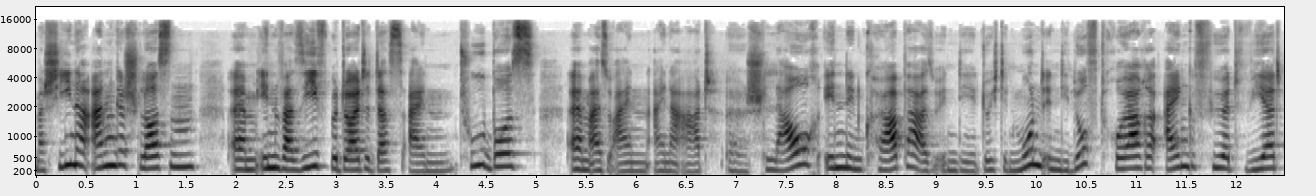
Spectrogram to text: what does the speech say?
Maschine angeschlossen. Ähm, invasiv bedeutet das ein Tubus, ähm, also ein, eine Art äh, Schlauch in den Körper, also in die, durch den Mund in die Luftröhre eingeführt wird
